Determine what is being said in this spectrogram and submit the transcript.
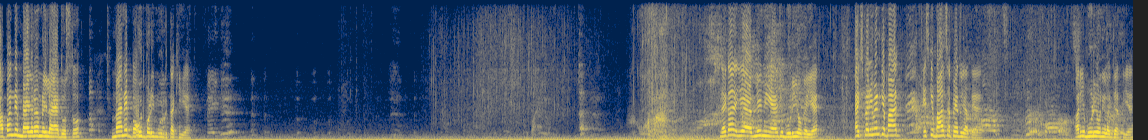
अपन ने मैग्रम नहीं लाया दोस्तों। मैंने बहुत बड़ी मूर्खता की है। देखा, ये एवलिन ही है जो बूढ़ी हो गई है। एक्सपेरिमेंट के बाद, इसके बाल सफ़ेद हो जाते हैं। और ये बूढ़ी होने लग जाती है।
